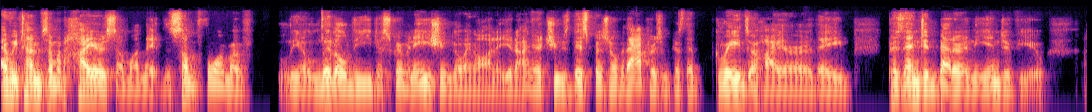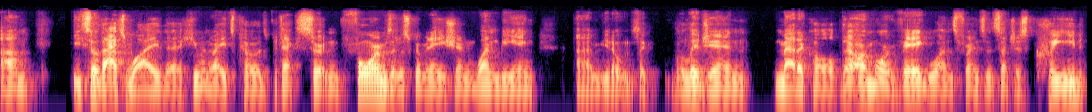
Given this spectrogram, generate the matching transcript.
every time someone hires someone, they, there's some form of you know little d discrimination going on. You know, I'm going to choose this person over that person because their grades are higher or they presented better in the interview. Um, so that's why the human rights codes protect certain forms of discrimination one being um, you know it's like religion medical. There are more vague ones for instance such as creed.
